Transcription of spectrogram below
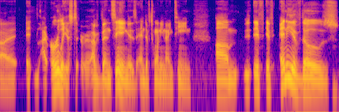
uh, it, earliest I've been seeing is end of 2019. Um, if if any of those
